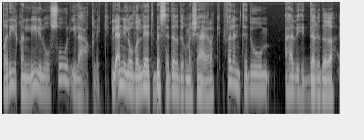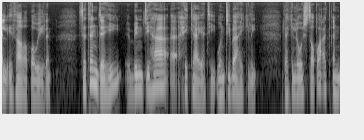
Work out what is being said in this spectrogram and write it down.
طريقا لي للوصول إلى عقلك. لأني لو ظليت بس أدغدغ مشاعرك فلن تدوم هذه الدغدغة الإثارة طويلا. ستنتهي بانتهاء حكايتي وانتباهك لي. لكن لو استطعت أن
